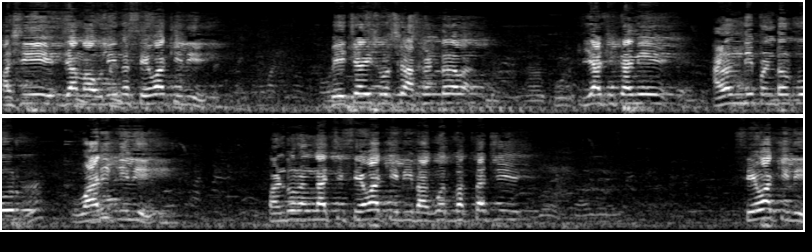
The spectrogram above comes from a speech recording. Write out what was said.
अशी ज्या माऊलीनं सेवा केली बेचाळीस वर्ष अखंड या ठिकाणी आळंदी पंढरपूर वारी केली पांडुरंगाची सेवा केली भागवत भक्ताची सेवा केली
